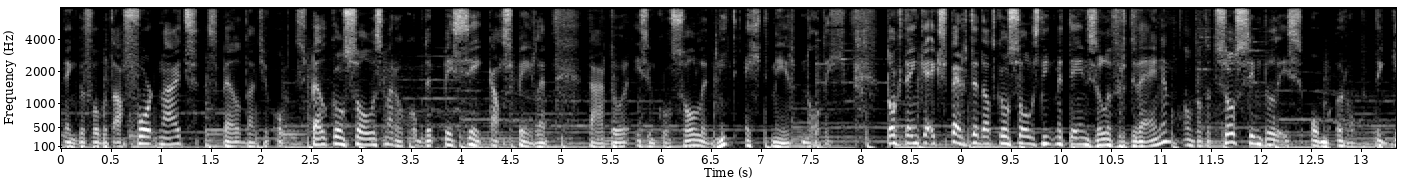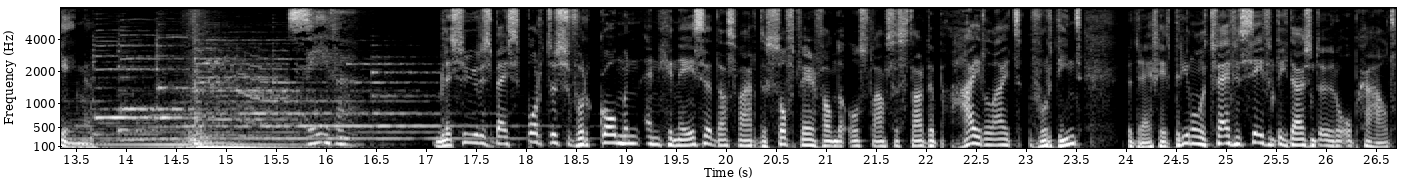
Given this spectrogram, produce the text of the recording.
Denk bijvoorbeeld aan Fortnite, een spel dat je op spelconsoles, maar ook op de PC kan spelen. Daardoor is een console niet echt meer nodig. Toch denken experten dat consoles niet meteen zullen verdwijnen, omdat het zo simpel is om erop te gamen. 7. Blessures bij sporters voorkomen en genezen, dat is waar de software van de Oost-Vlaamse start-up Highlight voor dient. Bedrijf heeft 375.000 euro opgehaald.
